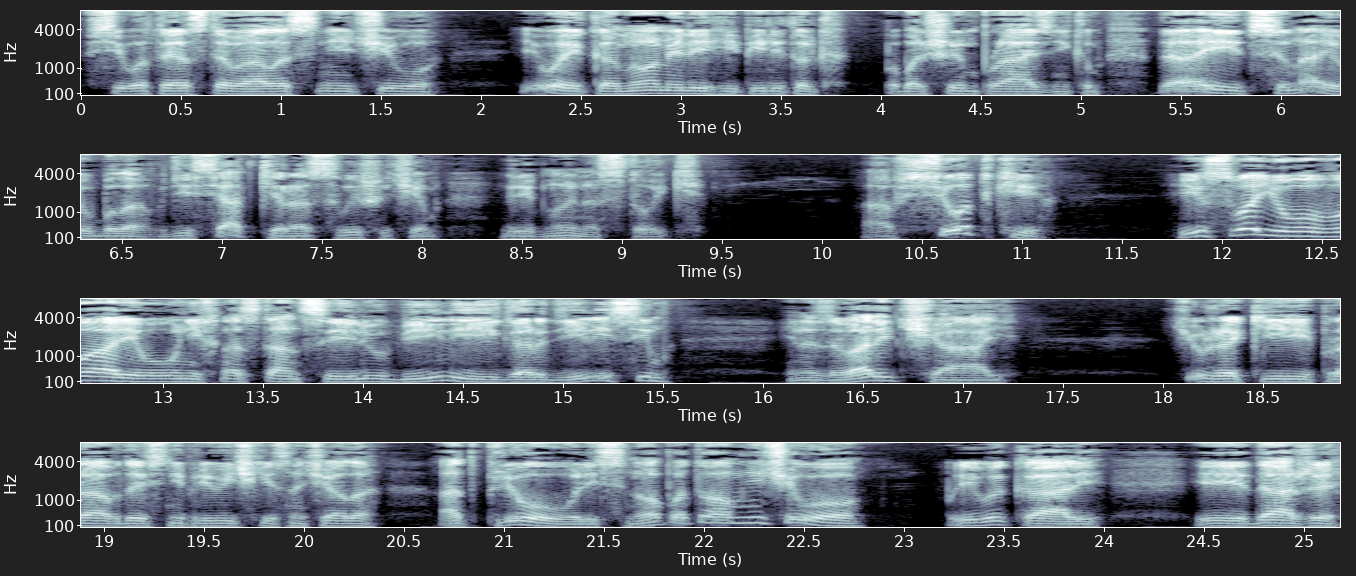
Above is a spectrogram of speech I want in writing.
всего-то и оставалось ничего. Его экономили и пили только по большим праздникам, да и цена его была в десятки раз выше, чем грибной настойки. А все таки и свое варево у них на станции любили и гордились им, и называли чай. Чужаки, правда, с непривычки сначала отплевывались, но потом ничего, привыкали, и даже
